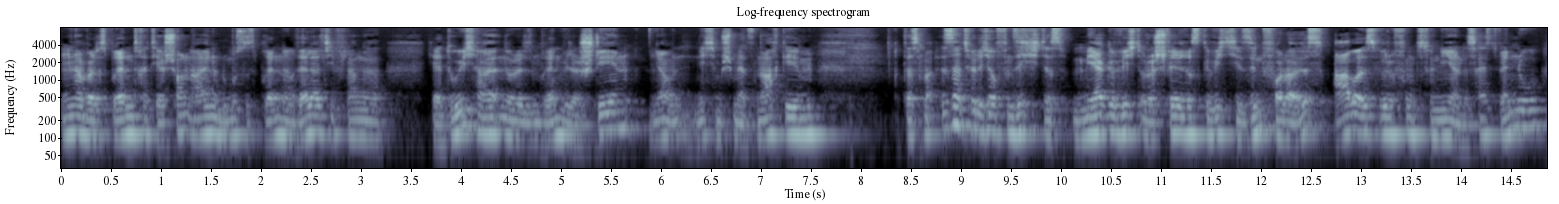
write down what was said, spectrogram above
ja, weil das Brennen tritt ja schon ein und du musst das Brennen dann relativ lange ja, durchhalten oder diesen Brennen widerstehen ja, und nicht dem Schmerz nachgeben. Das ist natürlich offensichtlich, dass mehr Gewicht oder schwereres Gewicht hier sinnvoller ist, aber es würde funktionieren. Das heißt, wenn du,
